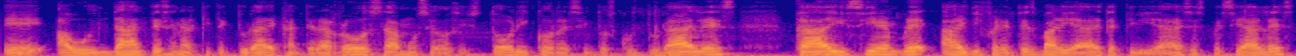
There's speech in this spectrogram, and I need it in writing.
eh, abundantes en arquitectura de cantera rosa, museos históricos, recintos culturales, cada diciembre hay diferentes variedades de actividades especiales.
